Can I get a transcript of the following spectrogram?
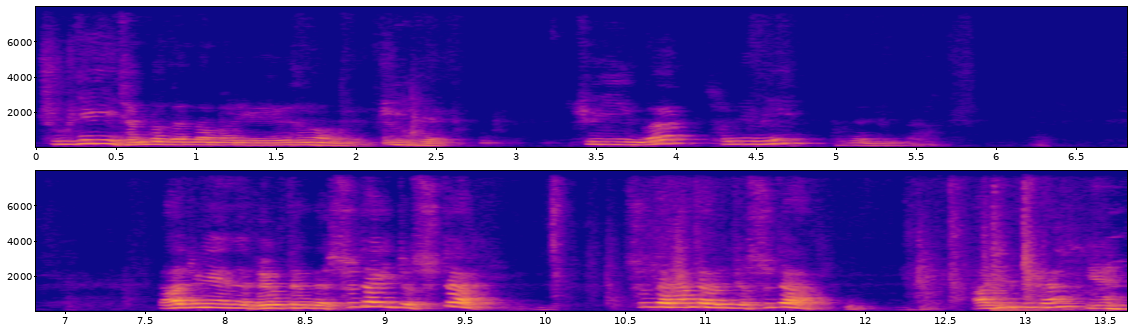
주객이 전도된단 말이에요. 여기서 나오는 주객. 주인과 손님이 분배된다. 나중에 이제 배울 텐데 수작 있죠 수작. 수작 한다 그러죠 수작. 아십니까? 예.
